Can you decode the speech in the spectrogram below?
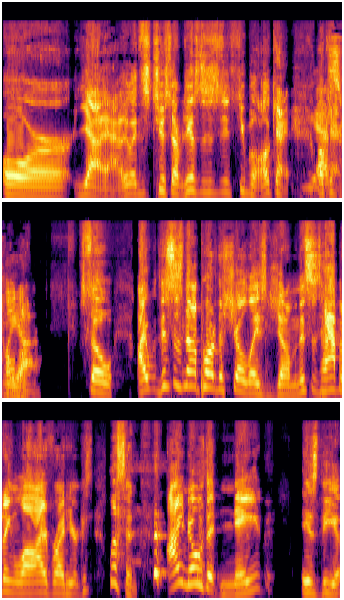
or yeah, yeah, it's two separate. This is two. Okay. Yes, okay. Hold on. are. So I this is not part of the show, ladies and gentlemen. This is happening live right here. Because listen, I know that Nate is the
